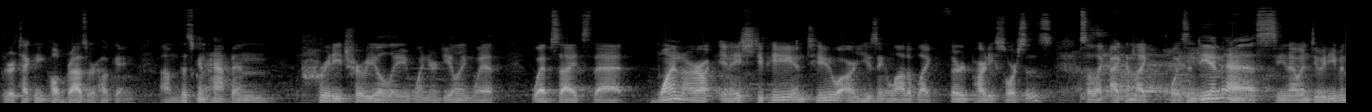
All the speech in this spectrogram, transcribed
through a technique called browser hooking. Um, this can happen pretty trivially when you're dealing with websites that one are in HTTP and two are using a lot of like third-party sources. So like I can like poison DNS, you know, and do it even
